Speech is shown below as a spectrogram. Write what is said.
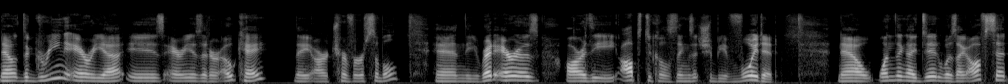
now, the green area is areas that are okay. They are traversable. And the red areas are the obstacles, things that should be avoided. Now, one thing I did was I offset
